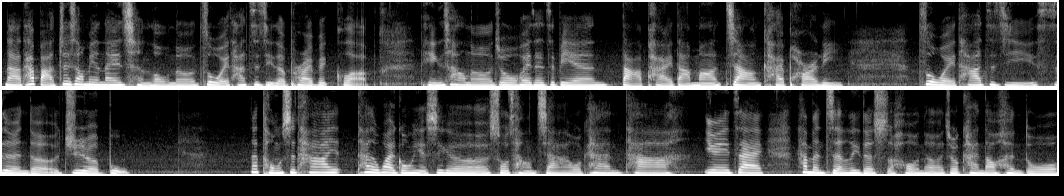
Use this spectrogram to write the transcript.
那他把最上面那一层楼呢，作为他自己的 private club，平常呢就会在这边打牌、打麻将、开 party，作为他自己私人的俱乐部。那同时，他他的外公也是一个收藏家。我看他，因为在他们整理的时候呢，就看到很多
